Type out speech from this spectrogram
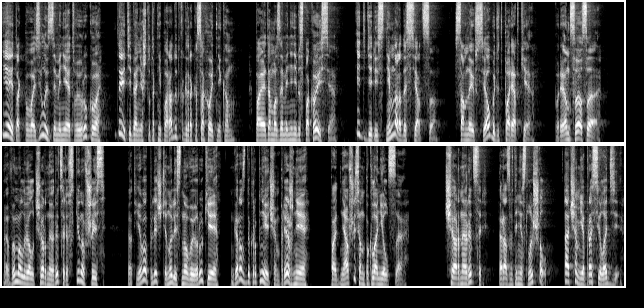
«Я и так повозилась, заменяя твою руку, да и тебя ничто так не порадует, как драка с охотником. Поэтому за меня не беспокойся. Иди дерись с ним на радость сердцу. Со мной всё будет в порядке». «Принцесса!» — вымолвил черный рыцарь, вскинувшись. От его плеч тянулись новые руки, гораздо крупнее, чем прежние. Поднявшись, он поклонился. «Чёрный рыцарь, разве ты не слышал? О чем я просил Адди?»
